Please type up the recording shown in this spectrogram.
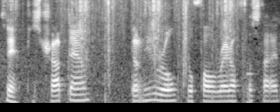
So yeah, just drop down. Don't need to roll. You'll fall right off the side.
